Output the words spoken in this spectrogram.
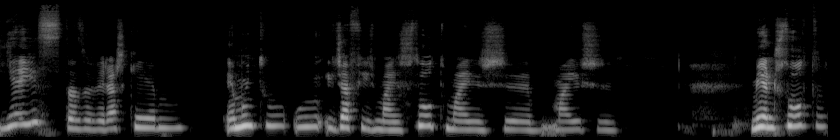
E é isso, estás a ver? Acho que é, é muito. E já fiz mais solto, mais. mais menos solto,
